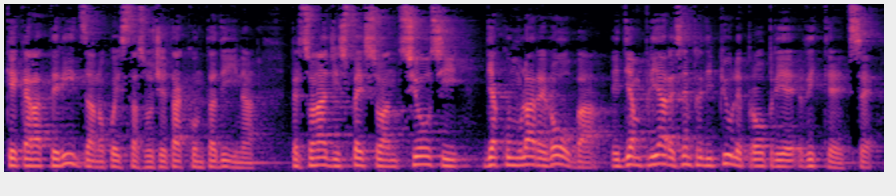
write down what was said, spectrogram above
che caratterizzano questa società contadina, personaggi spesso ansiosi di accumulare roba e di ampliare sempre di più le proprie ricchezze.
